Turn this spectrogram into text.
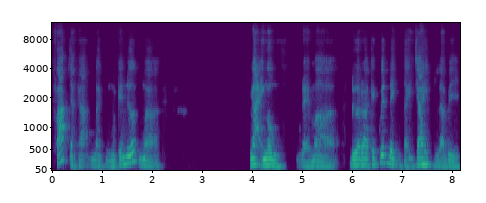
Pháp chẳng hạn là một cái nước mà ngại ngùng để mà đưa ra cái quyết định tẩy chay là vì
